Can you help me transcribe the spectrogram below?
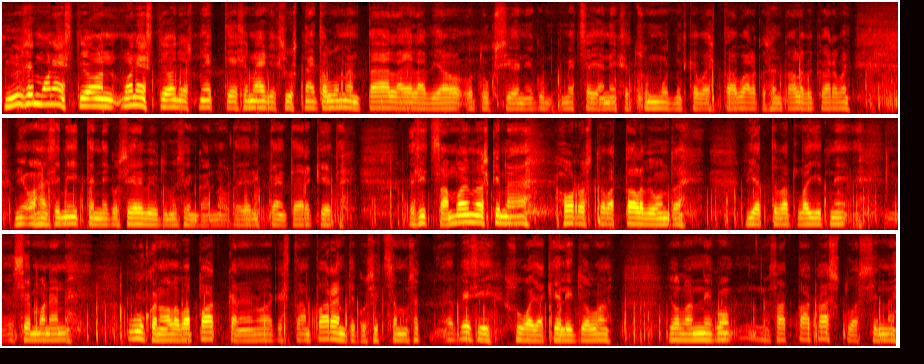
Kyllä se monesti on, monesti on, jos miettii esimerkiksi just näitä lumen päällä eläviä otuksia, niin kuin metsäjänikset sun muut, mitkä vaihtaa valkoisen talvikarvan, niin onhan se niiden niin kuin selviytymisen kannalta erittäin tärkeää. Ja sitten samoin myöskin nämä horrostavat talviunta viettävät lajit, niin semmoinen ulkona oleva pakkanen on oikeastaan parempi kuin sitten semmoiset vesisuojakelit, jolloin, jolloin niin kuin saattaa kastua sinne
